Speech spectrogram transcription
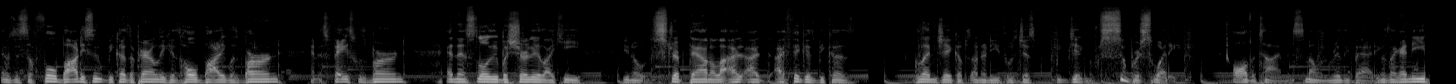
It was just a full bodysuit because apparently his whole body was burned and his face was burned. And then slowly but surely, like he you know, stripped down a lot. I, I, I think it's because Glenn Jacobs underneath was just getting super sweaty all the time and smelling really bad. He was like, I need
